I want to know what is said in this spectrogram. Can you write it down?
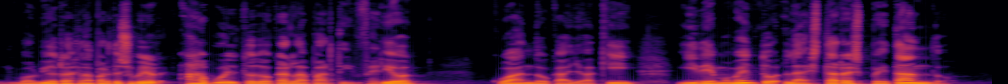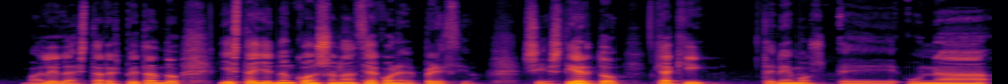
volvió otra vez a la parte superior, ha vuelto a tocar la parte inferior cuando cayó aquí y de momento la está respetando. ¿Vale? La está respetando y está yendo en consonancia con el precio. Si es cierto que aquí tenemos eh, una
